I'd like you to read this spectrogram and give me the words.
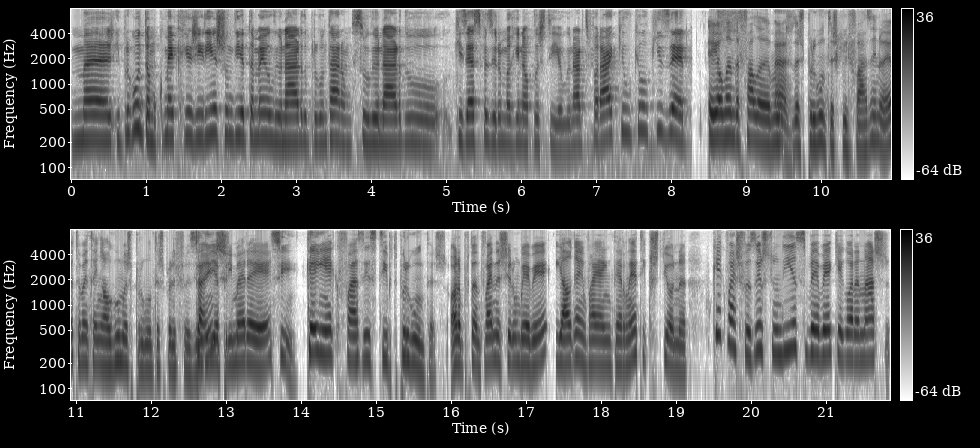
Mas, e pergunta-me como é que reagirias se um dia também o Leonardo, perguntaram se o Leonardo quisesse fazer uma rinoplastia. O Leonardo fará aquilo que ele quiser. A Yolanda fala muito Ah. das perguntas que lhe fazem, não é? Eu também tenho algumas perguntas para lhe fazer. Tens? E a primeira é: Sim. quem é que faz esse tipo de perguntas? Ora, portanto, vai nascer um bebê e alguém vai à internet e questiona. O que é que vais fazer se um dia esse bebê que agora nasce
